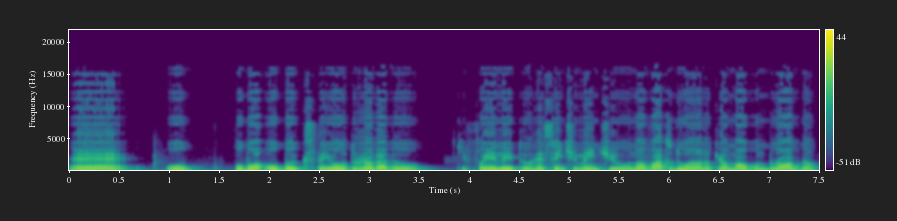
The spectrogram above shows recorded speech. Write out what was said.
É, o, o, o Bucks tem outro jogador que foi eleito recentemente o novato do ano, que é o Malcolm Brogdon,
